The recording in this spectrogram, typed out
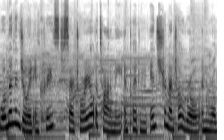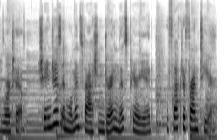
women enjoyed increased sartorial autonomy and played an instrumental role in World War II. Changes in women's fashion during this period reflect a frontier,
